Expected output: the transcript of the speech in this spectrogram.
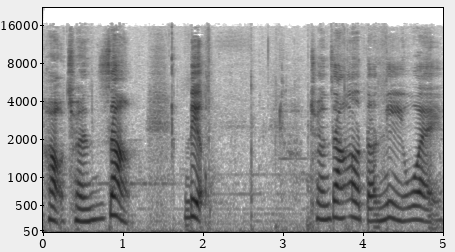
好，权杖六，权杖二的逆位，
